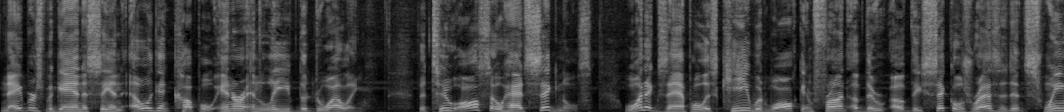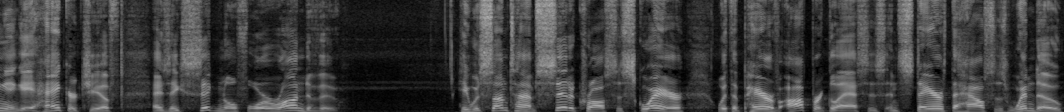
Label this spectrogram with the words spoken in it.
Neighbors began to see an elegant couple enter and leave the dwelling. The two also had signals. One example is Key would walk in front of the, of the Sickles residence swinging a handkerchief as a signal for a rendezvous. He would sometimes sit across the square with a pair of opera glasses and stare at the house's window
